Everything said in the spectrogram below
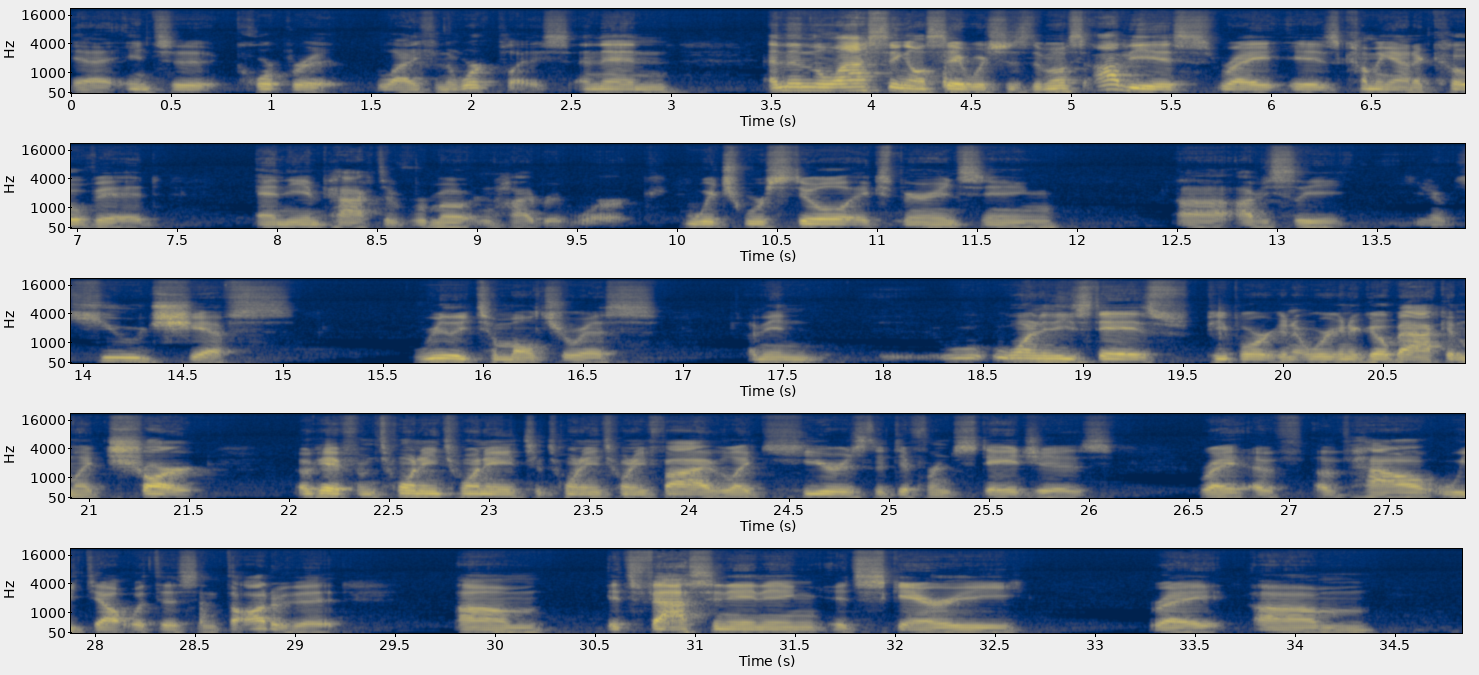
uh, into corporate life in the workplace. And then, and then the last thing I'll say, which is the most obvious, right, is coming out of COVID and the impact of remote and hybrid work, which we're still experiencing. Uh, obviously, you know, huge shifts, really tumultuous. I mean, w- one of these days, people are gonna we're gonna go back and like chart. Okay, from 2020 to 2025, like here's the different stages, right, of of how we dealt with this and thought of it um, it's fascinating. It's scary, right? Um,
